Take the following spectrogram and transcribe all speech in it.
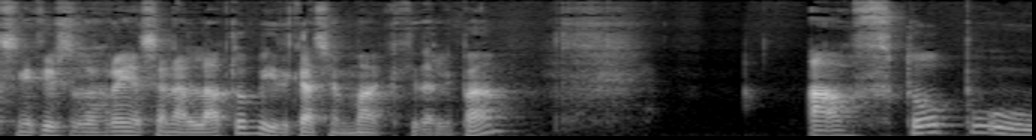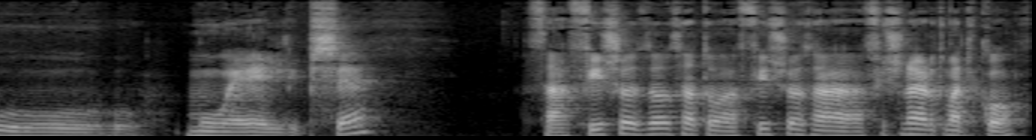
συνηθίσει τόσα χρόνια σε ένα λάπτοπ, ειδικά σε Mac κτλ. Αυτό που μου έλειψε, θα αφήσω εδώ, θα το αφήσω, θα αφήσω ένα ερωτηματικό.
